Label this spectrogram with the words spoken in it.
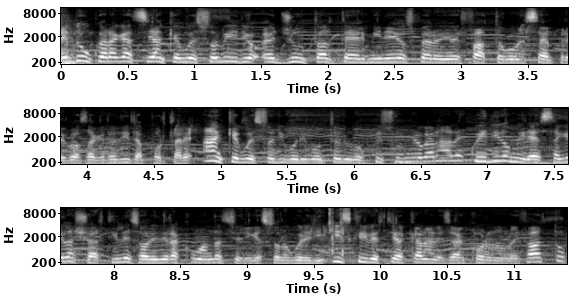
E dunque ragazzi anche questo video è giunto al termine, io spero di aver fatto come sempre cosa gradita a portare anche questo tipo di contenuto qui sul mio canale, quindi non mi resta che lasciarti le solite raccomandazioni che sono quelle di iscriverti al canale se ancora non l'hai fatto,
